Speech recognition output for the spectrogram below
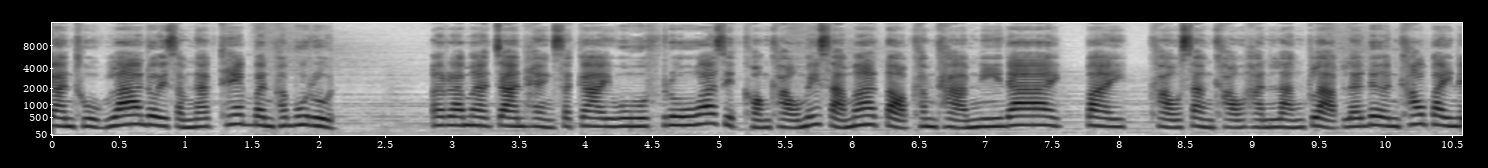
การถูกล่าโดยสำนักเทพบรรพบุรุษอรามาจารย์แห่งสกายวูฟรู้ว่าสิทธิ์ของเขาไม่สามารถตอบคำถามนี้ได้ ไป เขาสั่งเขาหันหลังกลับและเดินเข้าไปใน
